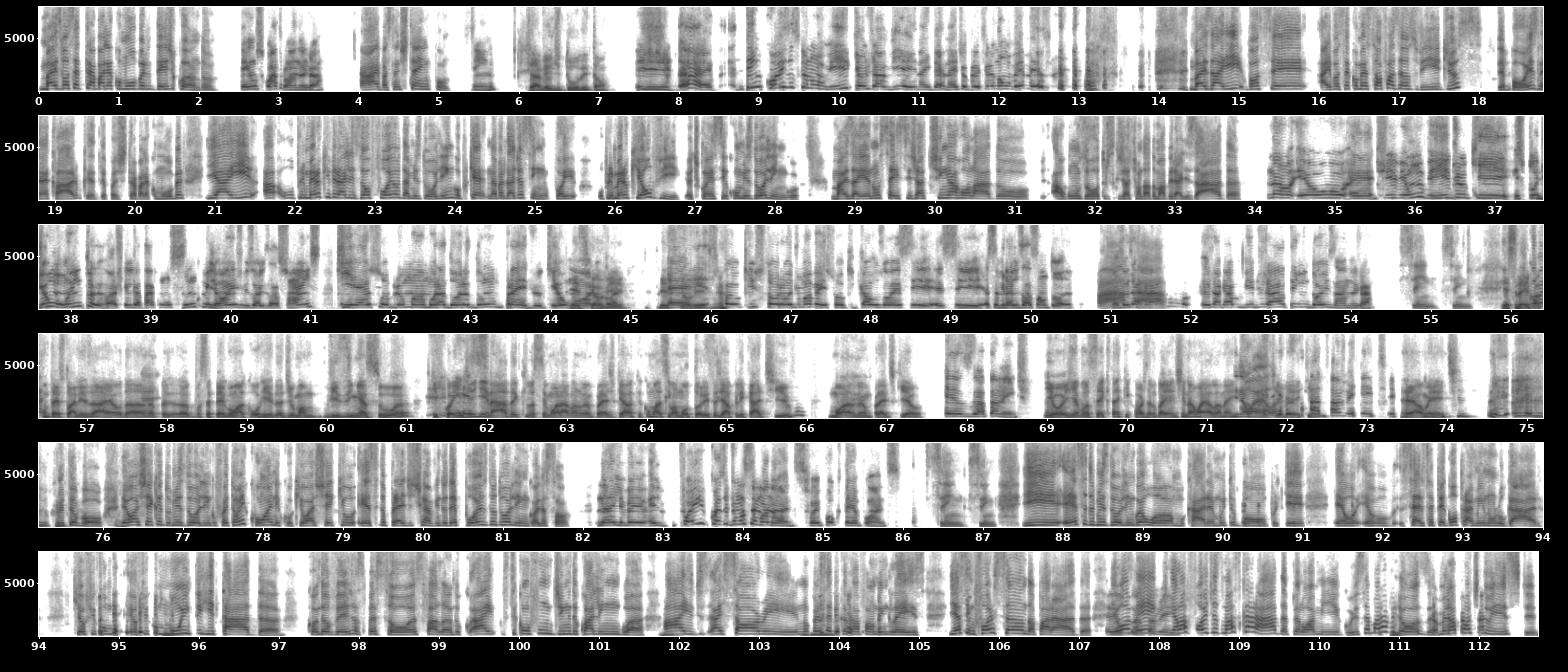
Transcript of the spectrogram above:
Mas você trabalha como Uber desde quando? Tem uns quatro anos já. Ah, é bastante tempo. Sim. Já viu de tudo, então? É, tem coisas que eu não vi, que eu já vi aí na internet, eu prefiro não ver mesmo. Mas aí você, aí você começou a fazer os vídeos depois, né? Claro, porque depois de trabalhar como Uber. E aí, a, o primeiro que viralizou foi o da Miss Duolingo, porque, na verdade, assim, foi o primeiro que eu vi. Eu te conheci com o Miss Duolingo. Mas aí eu não sei se já tinha rolado alguns outros que já tinham dado uma viralizada. Não, eu é, tive um vídeo que explodiu muito, eu acho que ele já tá com 5 milhões de visualizações, que é sobre uma moradora de um prédio que eu Esse moro que eu agora. Vi. Esse, é, que eu vi. esse foi o que estourou de uma vez, foi o que causou esse, esse, essa viralização toda. Ah, Mas eu já, tá. gravo, eu já gravo vídeo já tem dois anos já. Sim, sim. Esse daí, para é... contextualizar, é o da, é. da, Você pegou uma corrida de uma vizinha sua que ficou indignada que você morava no mesmo prédio que ela. Que, como assim, uma motorista de aplicativo mora no mesmo prédio que eu? Exatamente. E hoje é você que está aqui conversando com a gente, não ela, né? Então, não ela. Exatamente. Realmente. Muito bom. Eu achei que o do Miss Duolingo foi tão icônico que eu achei que esse do prédio tinha vindo depois do Duolingo, olha só. Não, ele veio. Ele foi coisa de uma semana antes, foi pouco tempo antes. Sim, sim. E esse do Miss Duolingo eu amo, cara. É muito bom, porque eu, eu sério, você pegou para mim num lugar que eu fico, eu fico muito irritada quando eu vejo as pessoas falando, ai, se confundindo com a língua, hum. ai, ai, sorry, não percebi que eu tava falando inglês. E assim, forçando a parada. Eu amei que ela foi desmascarada pelo amigo. Isso é maravilhoso, é o melhor plot twist.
